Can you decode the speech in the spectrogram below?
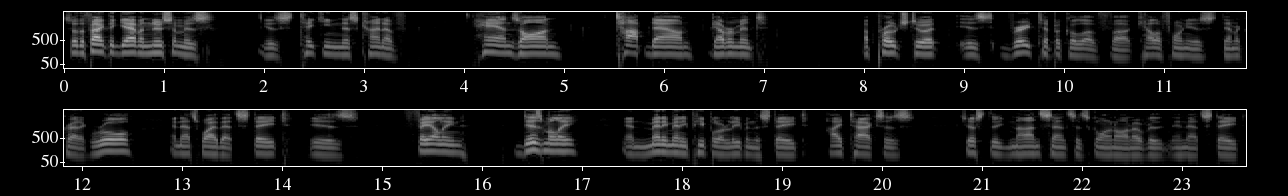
So the fact that Gavin Newsom is is taking this kind of hands-on, top-down government approach to it is very typical of uh, California's Democratic rule, and that's why that state is failing dismally, and many, many people are leaving the state. High taxes, just the nonsense that's going on over in that state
